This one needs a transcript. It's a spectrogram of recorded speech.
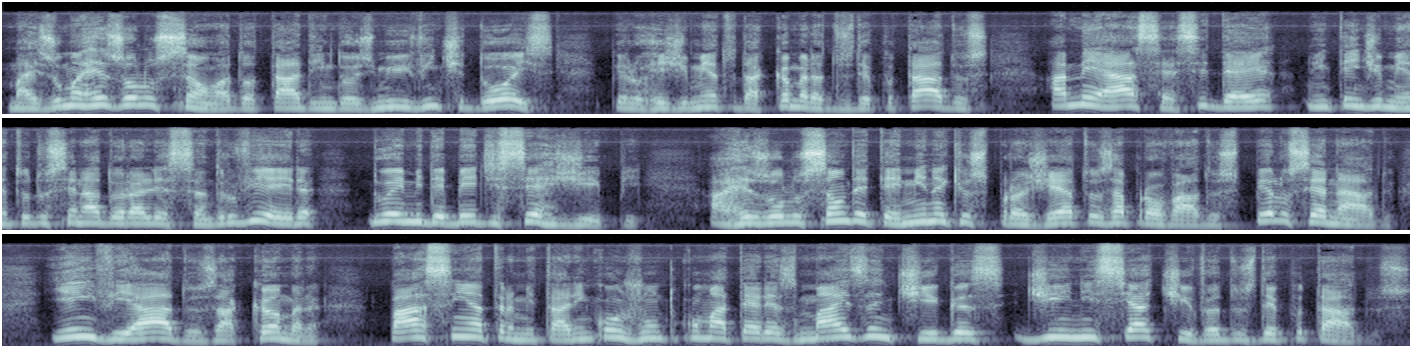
Mas uma resolução adotada em 2022 pelo regimento da Câmara dos Deputados ameaça essa ideia no entendimento do senador Alessandro Vieira, do MDB de Sergipe. A resolução determina que os projetos aprovados pelo Senado e enviados à Câmara passem a tramitar em conjunto com matérias mais antigas de iniciativa dos deputados.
